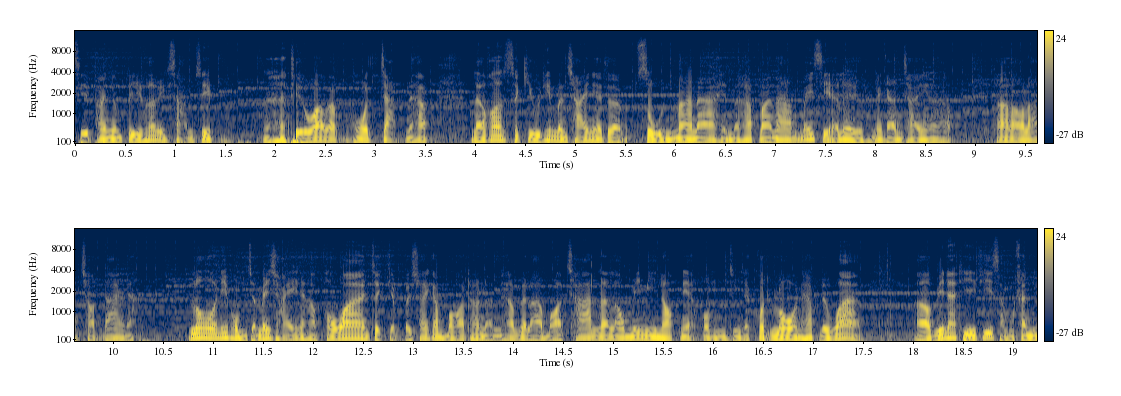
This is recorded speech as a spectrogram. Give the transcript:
40 พังโจมตีเพิ่มอีก 30นะถือว่าแบบโหดจัดนะครับ แล้วก็สกิลที่มันใช้เนี่ยจะศูนย์มานาเห็นไหมครับ มานาไม่เสียเลยในการใช้นะครับ ถ้าเราลัดช็อตได้นะโล่นี่ผมจะไม่ใช้นะครับ เพราะว่าจะเก็บไปใช้กับบอสเท่านั้นนะครับ เวลาบอสชาร์จแล้วเราไม่มีน็อกเนี่ยผมถึงจะกดโล่นะครับ หรือว่าวินาทีที่สำคัญจ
